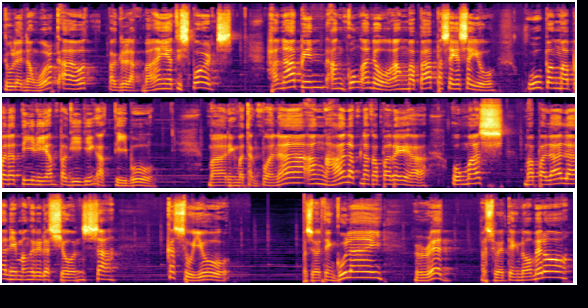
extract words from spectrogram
tulad ng workout, paglalakbay at sports. Hanapin ang kung ano ang mapapasaya sa iyo upang mapanatili ang pagiging aktibo. Maaring matagpuan na ang hanap na kapareha o mas mapalalalim ang relasyon sa kasuyo. Maswerteng gulay, red. Maswerteng numero,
